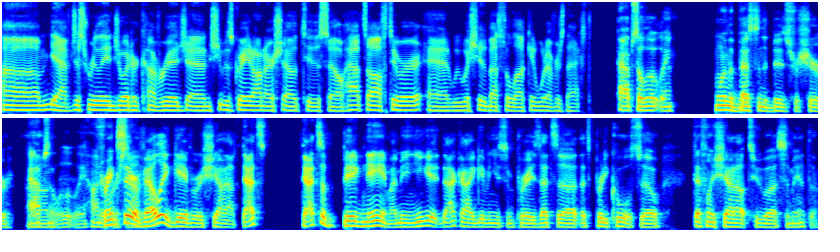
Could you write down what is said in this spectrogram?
Um, yeah, I've just really enjoyed her coverage and she was great on our show too. So hats off to her and we wish you the best of luck in whatever's next. absolutely One of the best in the biz for sure. Um, absolutely 100%. Frank Seravalli gave her a shout out. That's that's a big name. I mean, you get that guy giving you some praise. That's uh that's pretty cool. So definitely shout out to uh, Samantha.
